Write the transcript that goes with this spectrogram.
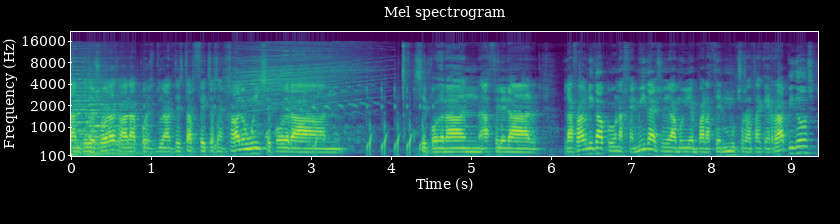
Durante dos horas. Ahora, pues durante estas fechas en Halloween se podrán se podrán acelerar la fábrica por una gemita. Eso irá muy bien para hacer muchos ataques rápidos.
